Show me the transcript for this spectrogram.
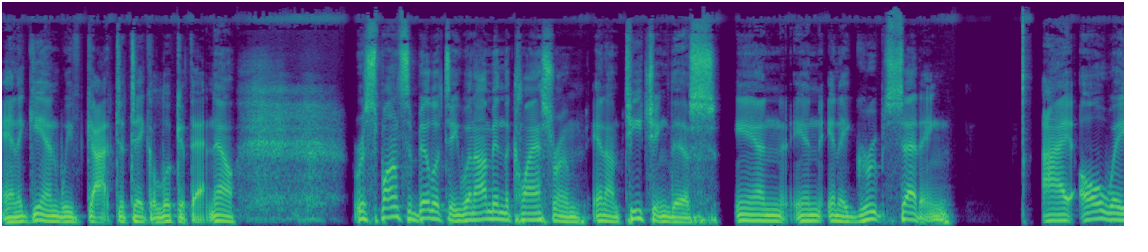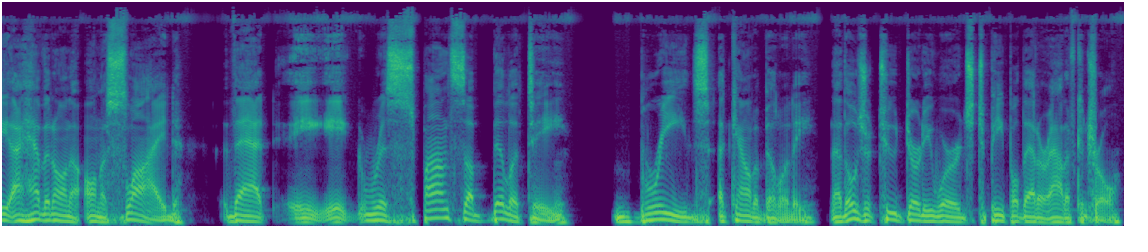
And again, we've got to take a look at that. Now, responsibility when I'm in the classroom and I'm teaching this in in in a group setting, I always I have it on a on a slide that a, a responsibility breeds accountability. Now those are two dirty words to people that are out of control.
